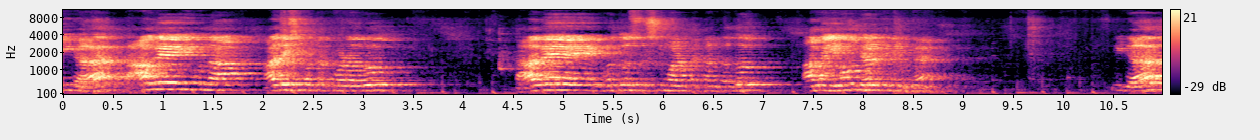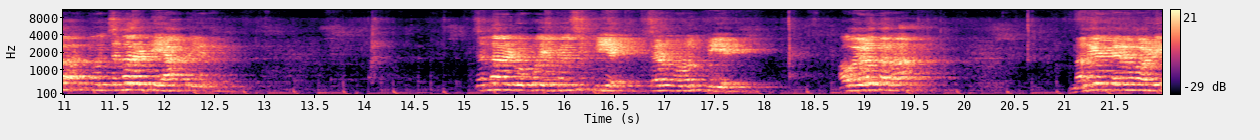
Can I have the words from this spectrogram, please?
ಈಗ ತಾವೇ ಇವನ್ನ ಆದೇಶ ಪತ್ರ ಕೊಡೋದು, ತಾವೇ ಮೊದಲು ಸೃಷ್ಟಿ ಮಾಡ್ತಕ್ಕಂಥದ್ದು, ಆಮೇಲೆ ಇನ್ನೊಂದು ಹೇಳ್ತೀನಿ ನಿಮ್ಗೆ. ಈಗ ನೀವು ಚನ್ನಾರೆಡ್ಡಿ ಯಾಕೆ ತೆಗೆದು ಚನ್ನಾರೆಡ್ಡಿ ಒಬ್ಬ M L C P A Sharan P A ಅವ ಹೇಳ್ತಾನ, ನನಗೆ ಕರೆ ಮಾಡಿ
